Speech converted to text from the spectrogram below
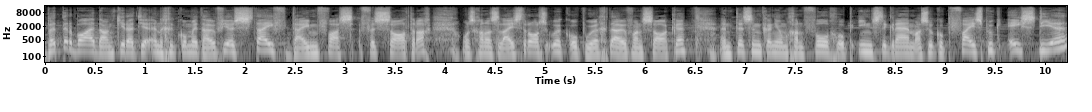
bitter baie dankie dat jy ingekom het. Hou vir jou styf duim vas vir Saterdag. Ons gaan ons luisteraars ook op hoogte hou van sake. Intussen kan jy hom gaan volg op Instagram asook op Facebook ST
